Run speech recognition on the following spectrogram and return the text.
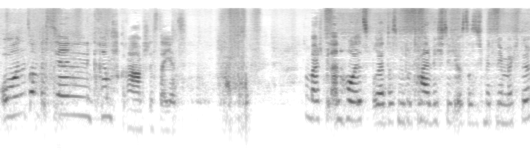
Und so ein bisschen Krimschkramsch ist da jetzt. Zum Beispiel ein Holzbrett, das mir total wichtig ist, das ich mitnehmen möchte.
